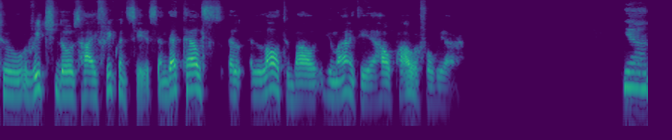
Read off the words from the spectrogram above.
to reach those high frequencies. And that tells a, a lot about humanity, and how powerful we are. Yeah.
